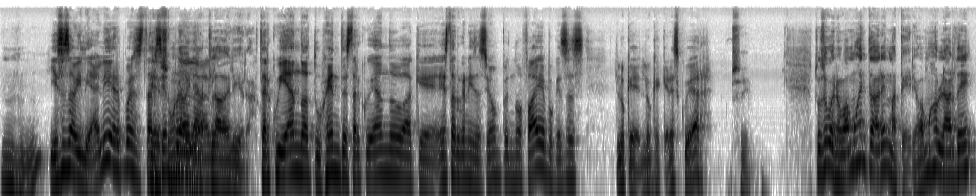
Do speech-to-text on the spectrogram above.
Y esa es habilidad de líder, pues estar es siempre una habilidad clave de líder. Estar cuidando a tu gente, estar cuidando a que esta organización pues no falle, porque eso es lo que, lo que quieres cuidar. Sí. Entonces, bueno, vamos a entrar en materia. Vamos a hablar de,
